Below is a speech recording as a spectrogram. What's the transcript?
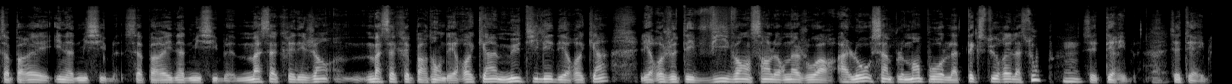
ça paraît inadmissible. Ça paraît inadmissible. Massacrer des gens, massacrer pardon des requins, mutiler des requins, les rejeter vivants sans leurs nageoires à l'eau simplement pour la texturer la soupe, hmm. c'est terrible. C'est terrible.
